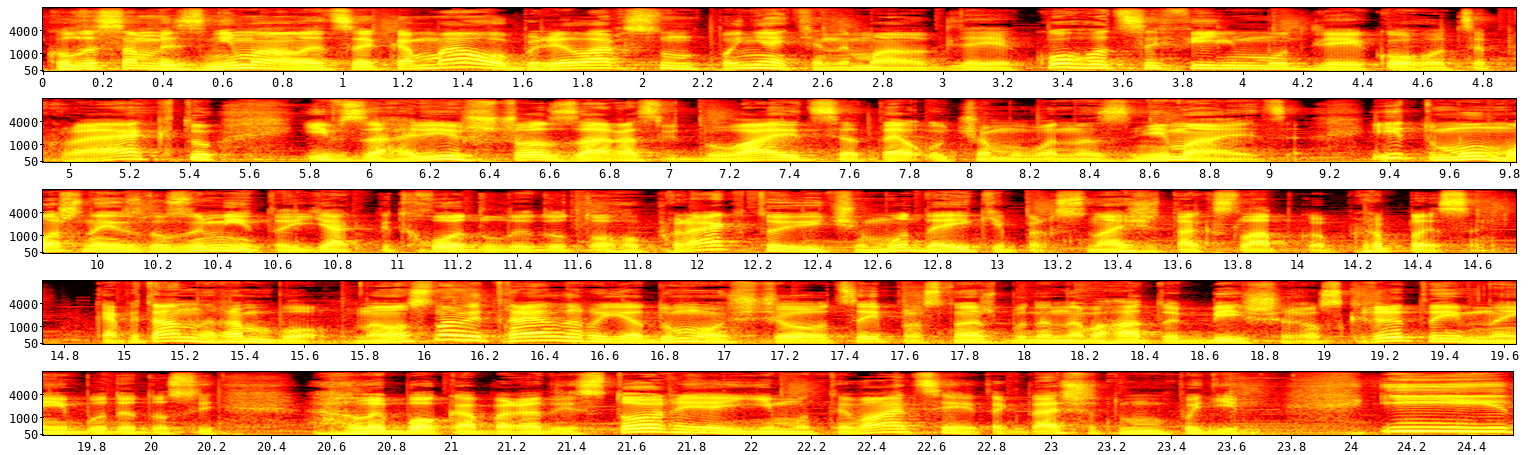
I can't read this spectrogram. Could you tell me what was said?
Коли саме знімали це камео, Брі Ларсон поняття не мала для якого це фільму, для якого це проекту, і взагалі що зараз відбувається, те, у чому вона знімається. І тому можна і зрозуміти, як підходили до того проекту і чому деякі персонажі так слабко прописані. Капітан Рамбо на основі трейлеру я думав, що цей персонаж буде набагато більше розкритий, в неї буде досить глибока передісторія, її мотивація і так далі, тому подібне. І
